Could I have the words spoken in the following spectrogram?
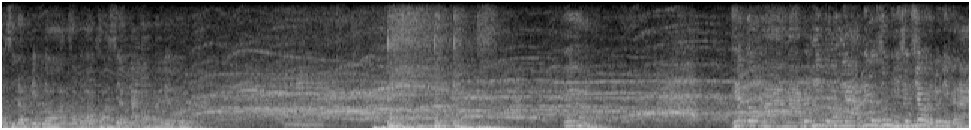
FC เขาศิลปินร้อนเขาบอกว่าถอดเสื้อกั๊กออกหน่อยเร็วเออเฮ็ดโดนมานาเป็นที่ก็ต้องยากนี่จะสู้ผีเชี่ยวๆอยู่นี่ก็ได้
